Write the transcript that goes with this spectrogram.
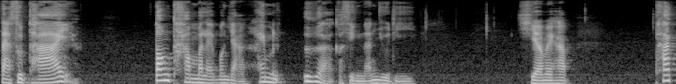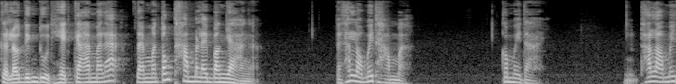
แต่สุดท้ายต้องทำอะไรบางอย่างให้มันเอื้อกับสิ่งนั้นอยู่ดีเคลียร์ไหมครับ ถ้าเกิดเราดึงดูดเหตุการณ์มาแล้ว แต่มันต้องทำอะไรบางอย่างอะแต่ถ้าเราไม่ทำอะ ก็ไม่ได้ ถ้าเราไม่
